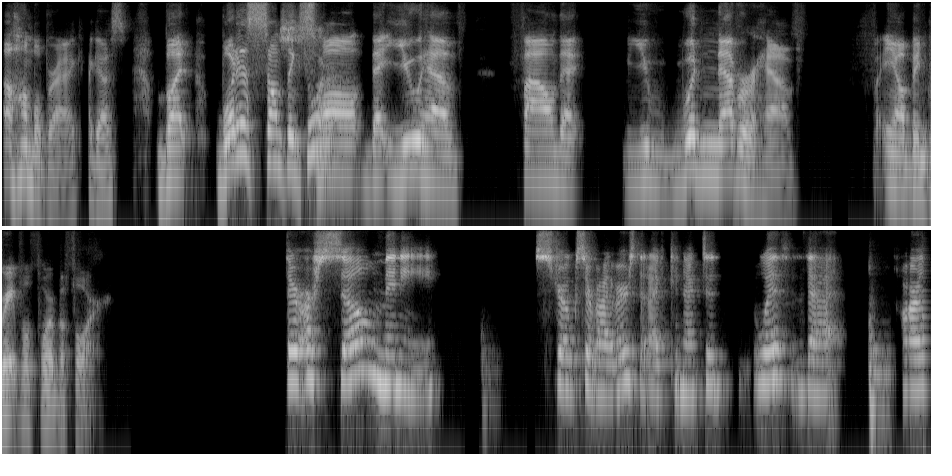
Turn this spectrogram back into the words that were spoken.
a humble brag, I guess. But what is something sure. small that you have found that you would never have, you know, been grateful for before? There are so many stroke survivors that I've connected with that are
